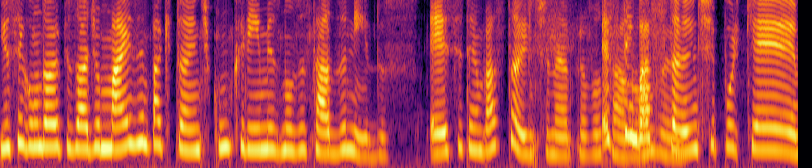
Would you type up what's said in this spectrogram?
E o segundo é o episódio mais impactante com crimes nos Estados Unidos. Esse tem bastante, né, pra votar. Esse tem bastante, ver. porque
